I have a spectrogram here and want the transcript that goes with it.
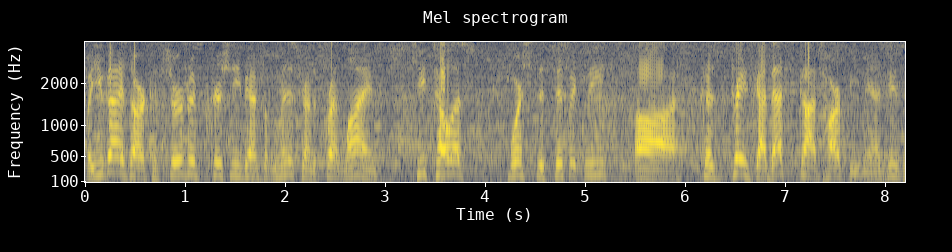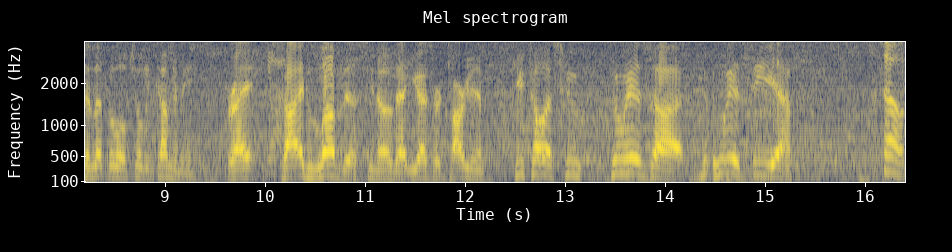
But you guys are a conservative Christian evangelical ministry on the front lines. Can you tell us more specifically? Because uh, praise God, that's God's heartbeat, man. Jesus said, "Let the little children come to me." Right? Yeah. I love this. You know that you guys are targeting them. Can you tell us who who is uh, who is CEF? So,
